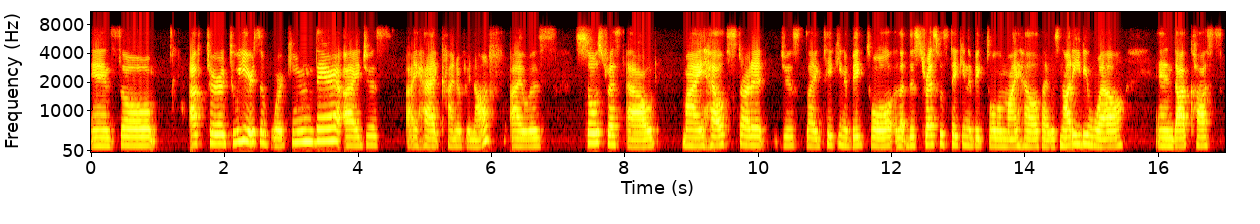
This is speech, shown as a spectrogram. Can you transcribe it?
And so after 2 years of working there, I just I had kind of enough. I was so stressed out. My health started just like taking a big toll. The stress was taking a big toll on my health. I was not eating well, and that caused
